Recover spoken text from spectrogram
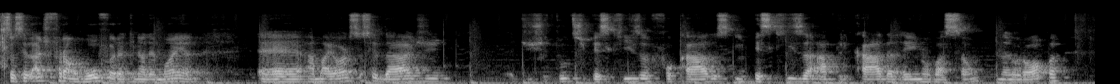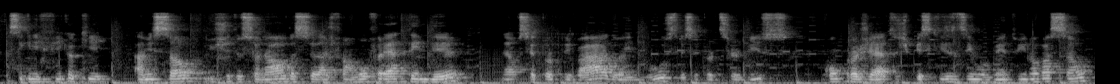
A Sociedade Fraunhofer aqui na Alemanha é a maior sociedade de institutos de pesquisa focados em pesquisa aplicada e inovação na Europa. Significa que a missão institucional da Sociedade Fraunhofer é atender né, o setor privado, a indústria, o setor de serviços, com projetos de pesquisa, desenvolvimento e inovação.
